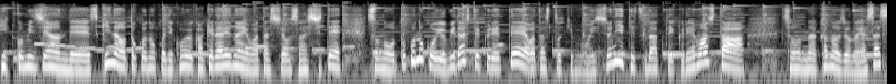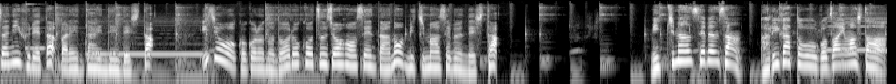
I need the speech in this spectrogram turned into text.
引っ込み思案で好きな男の子に声をかけられない私を察してその男の子を呼び出してくれて渡す時も一緒に手伝ってくれました。そんな彼女の優しさに触れたバレンタインデーでした。以上心の道路交通情報センターのミッチマンセブンでした。ミッチマンセブンさんありがとうございました。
